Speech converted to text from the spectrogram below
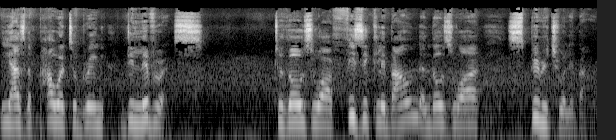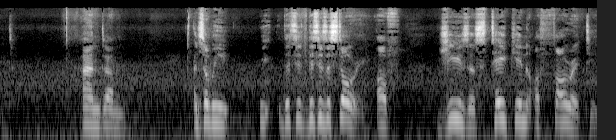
He has the power to bring deliverance to those who are physically bound and those who are spiritually bound. And um, and so we we this is this is a story of Jesus taking authority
